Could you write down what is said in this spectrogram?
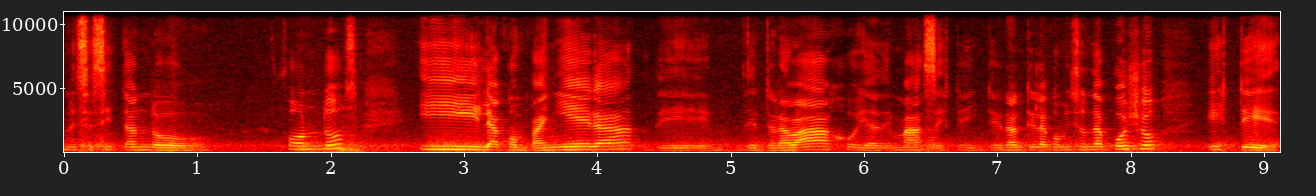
necesitando fondos y la compañera de, trabajo y además este, integrante de la comisión de apoyo este,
